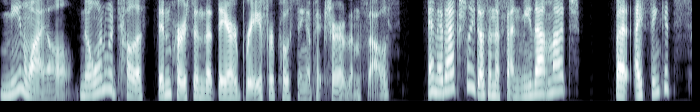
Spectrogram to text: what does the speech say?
Meanwhile, no one would tell a thin person that they are brave for posting a picture of themselves. And it actually doesn't offend me that much but I think it's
